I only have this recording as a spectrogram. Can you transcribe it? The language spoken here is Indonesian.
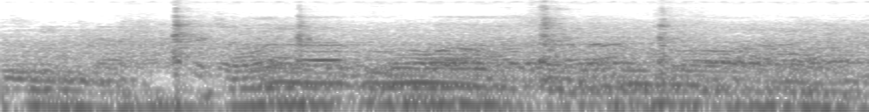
부릅니다. 전하 부어 전하 부어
